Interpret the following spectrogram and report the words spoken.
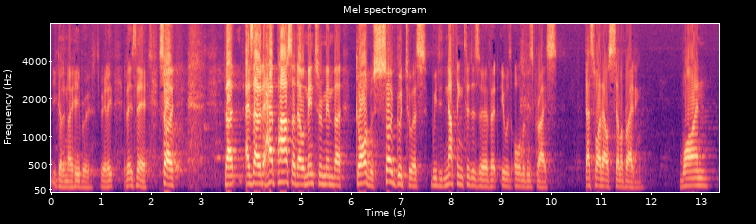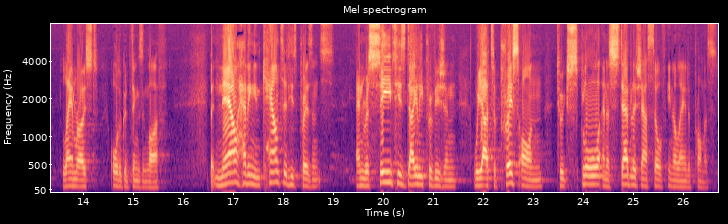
you got to know Hebrew, really. It's there. So, but as they would have Passover, they were meant to remember God was so good to us. We did nothing to deserve it. It was all of His grace. That's why they were celebrating. Wine, lamb roast, all the good things in life. But now, having encountered His presence and received His daily provision, we are to press on to explore and establish ourselves in a land of promise.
